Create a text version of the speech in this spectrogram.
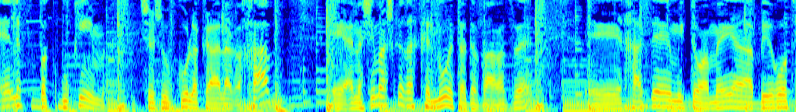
אלף בקבוקים ששווקו לקהל הרחב. אה, אנשים אשכרה קנו את הדבר הזה. אחד מתואמי הבירות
